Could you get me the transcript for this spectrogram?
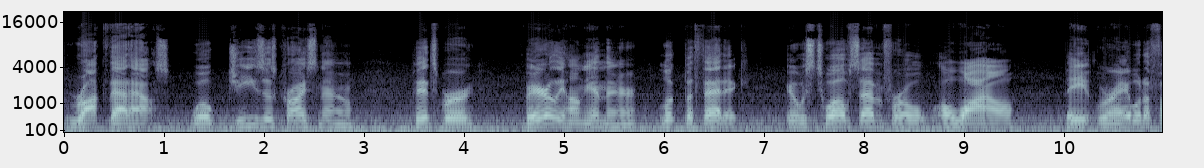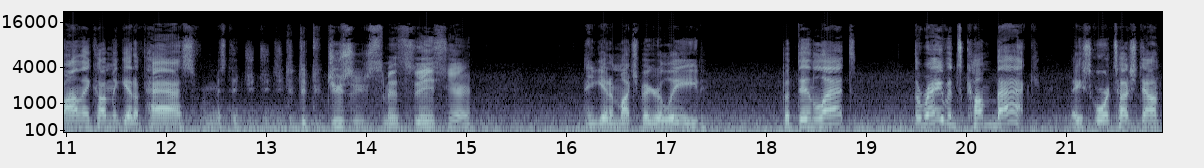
rock that house." Well, Jesus Christ no. Pittsburgh barely hung in there, looked pathetic it was 12 7 for a, a while. They were able to finally come and get a pass from Mr. JuJu Smith-Schuster and get a much bigger lead. But then let the Ravens come back. They score a touchdown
